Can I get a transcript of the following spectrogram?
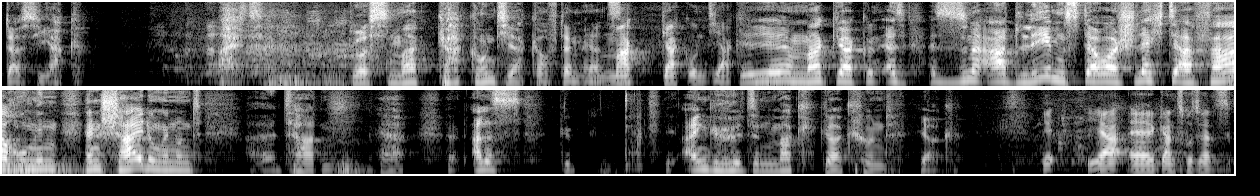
da ist Jack. Alter, du hast Mack, Gack und Jack auf deinem Herzen. Mack, Gack und Jack. Ja, Mack, Gack und... Also, es ist so eine Art Lebensdauer, schlechte Erfahrungen, Entscheidungen und äh, Taten. Ja, alles ge- eingehüllt in Mack, Gack und Jack. Ja, ja äh, ganz kurz, ganz,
